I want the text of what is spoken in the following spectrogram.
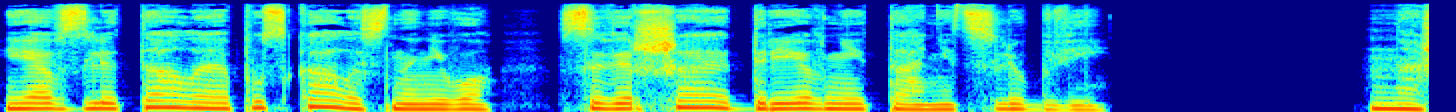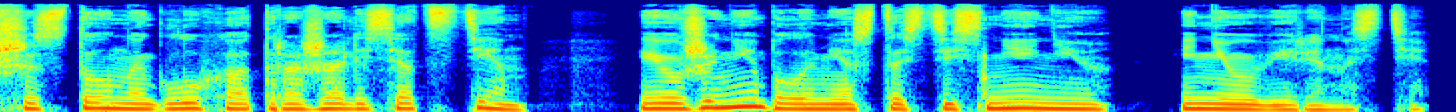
я взлетала и опускалась на него, совершая древний танец любви. Наши стоны глухо отражались от стен, и уже не было места стеснению и неуверенности.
